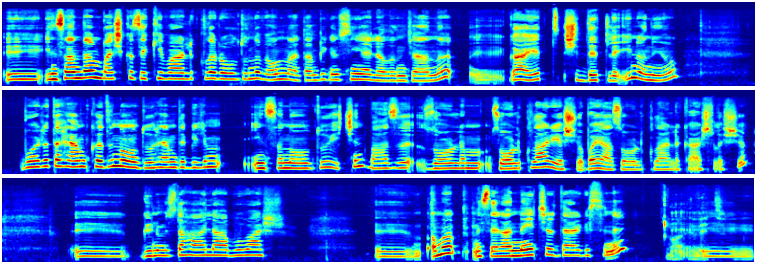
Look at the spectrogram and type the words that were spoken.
E, insandan başka zeki varlıklar olduğuna ve onlardan bir gün sinyal alınacağına e, gayet şiddetle inanıyor. Bu arada hem kadın olduğu hem de bilim insanı olduğu için bazı zorlam zorluklar yaşıyor. Bayağı zorluklarla karşılaşıyor. Ee, günümüzde hala bu var. Ee, ama mesela Nature dergisine Aa, evet. e,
